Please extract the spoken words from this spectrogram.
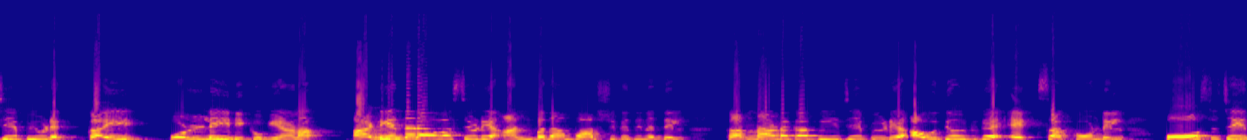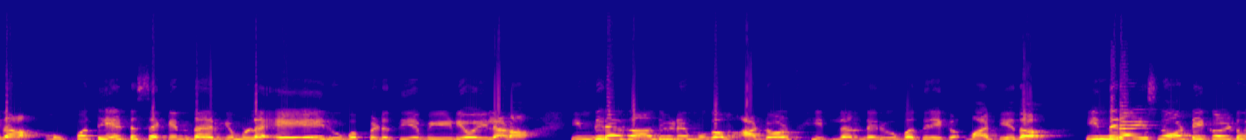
ജെ പിയുടെ കൈ പൊള്ളിയിരിക്കുകയാണ്. അടിയന്തരാവസ്ഥയുടെ അൻപതാം വാർഷിക ദിനത്തിൽ കർണാടക ബി ജെ പിയുടെ ഔദ്യോഗിക എക്സ് അക്കൗണ്ടിൽ പോസ്റ്റ് ചെയ്ത മുപ്പത്തി എട്ട് സെക്കൻഡ് ദൈർഘ്യമുള്ള എ രൂപപ്പെടുത്തിയ വീഡിയോയിലാണ് ഇന്ദിരാഗാന്ധിയുടെ മുഖം അഡോൾഫ് ഹിറ്റ്ലറിന്റെ രൂപത്തിലേക്ക് മാറ്റിയത്. Indira is not equal to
